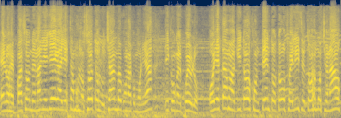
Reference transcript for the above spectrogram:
en los espacios donde nadie llega, y estamos nosotros luchando con la comunidad y con el pueblo. Hoy estamos aquí todos contentos, todos felices, todos emocionados,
